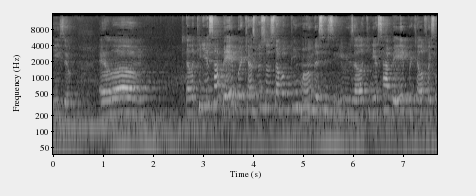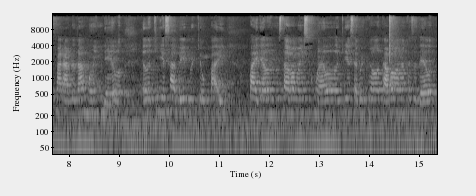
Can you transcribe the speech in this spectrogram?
Liesel, ela ela queria saber porque as pessoas estavam queimando esses livros, ela queria saber porque ela foi separada da mãe dela, ela queria saber porque o pai, o pai dela não estava mais com ela, ela queria saber porque ela estava lá na casa dela.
